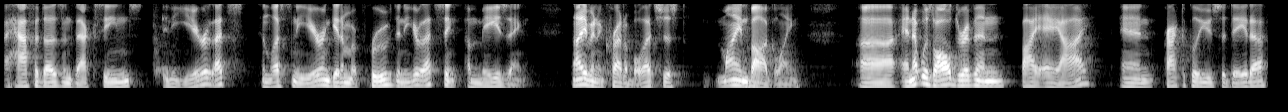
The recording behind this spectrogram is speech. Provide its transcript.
a half a dozen vaccines in a year, that's in less than a year and get them approved in a year, that's amazing. Not even incredible. That's just mind boggling. Uh, and it was all driven by AI and practical use of data.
